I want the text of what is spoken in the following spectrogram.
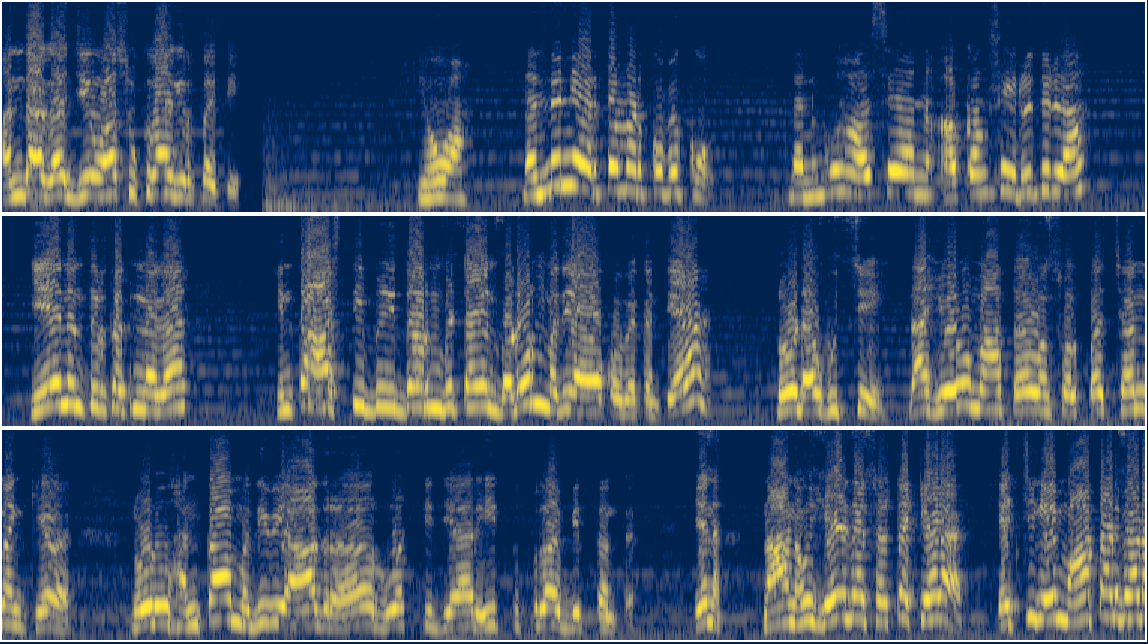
ಅಂದಾಗ ಜೀವ ಸುಖದಾಗಿರ್ತೈತಿ ಯವ್ವ ನಂದು ನೀ ಅರ್ಥ ಮಾಡ್ಕೋಬೇಕು. ನನಗೂ ಆಸೆ ಅನ್- ಆಕಾಂಕ್ಷೆ ಇರುದಿಲ್ಲ. ಏನಂತ ಇರ್ತೈತಿ ನನಗ? ಇಂತ ಆಸ್ತಿ ಬಿ- ಇದ್ದವ್ರನ್ ಬಿಟ್ಟ ಏನ್ ಬಡವ್ರನ್ ಮದ್ವೆ ಆಗಕ್ ಹೋಗ್ಬೇಕಂತ್ಯ? ನೋಡ ಹುಚ್ಚಿ ನಾ ಹೇಳು ಮಾತ ಒಂದ್ ಸ್ವಲ್ಪ ಚಂದಂಗ್ ಕೇಳ. ನೋಡು ಅಂತ ಮದ್ವಿ ಆದ್ರ ರೊಟ್ಟಿ ಜಾರಿ ತುಪ್ಪದಾಗ ಬಿತ್ತಂತ. ಏನ? ನಾನು ಹೇಳ್ದಷ್ಟ ಕೇಳ. ಹೆಚ್ಚಿಗೆ ಮಾತಾಡಬೇಡ.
